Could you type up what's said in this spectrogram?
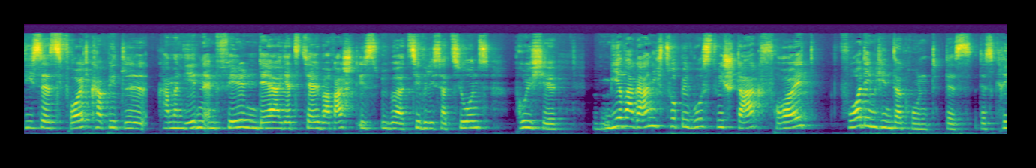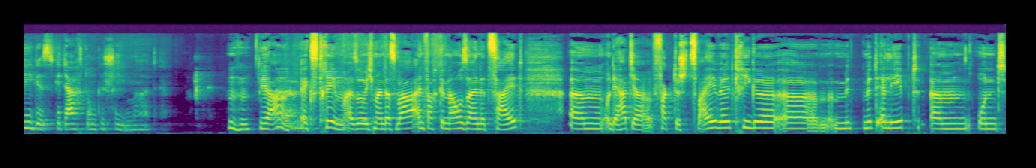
Dieses Freud-Kapitel kann man jedem empfehlen, der jetzt sehr überrascht ist über Zivilisationsbrüche. Mir war gar nicht so bewusst, wie stark Freud vor dem Hintergrund des, des Krieges gedacht und geschrieben hat. Mhm. Ja, äh. extrem. Also ich meine, das war einfach genau seine Zeit. Ähm, und er hat ja faktisch zwei Weltkriege äh, mit, miterlebt. Ähm, und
